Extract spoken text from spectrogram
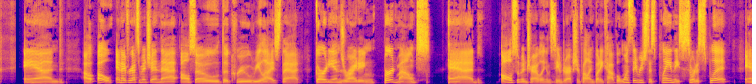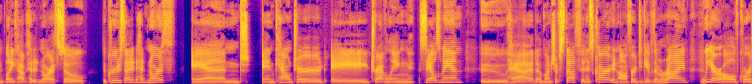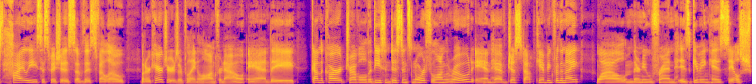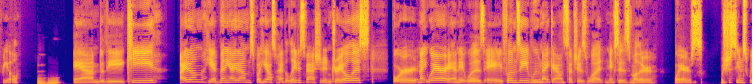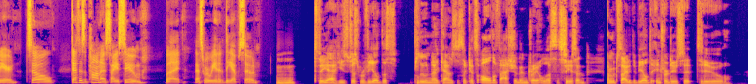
And oh, oh, and I forgot to mention that also the crew realized that guardians riding bird mounts had also been traveling in the same direction following Buddy Cop. But once they reached this plain, they sort of split and Buddy Cop headed north. So the crew decided to head north and encountered a traveling salesman who had a bunch of stuff in his cart and offered to give them a ride. We are all, of course, highly suspicious of this fellow, but our characters are playing along for now, and they got in the cart, traveled a decent distance north along the road, and have just stopped camping for the night while their new friend is giving his sales spiel. Mm-hmm. And the key item, he had many items, but he also had the latest fashion in Draolis for nightwear, and it was a flimsy blue nightgown, such as what Nix's mother wears, which just seems weird. So, death is upon us, I assume, but that's where we ended the episode. Mm-hmm. So yeah, he's just revealed this blue nightgown. It's just like it's all the fashion in Draolis this season. I'm excited to be able to introduce it to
